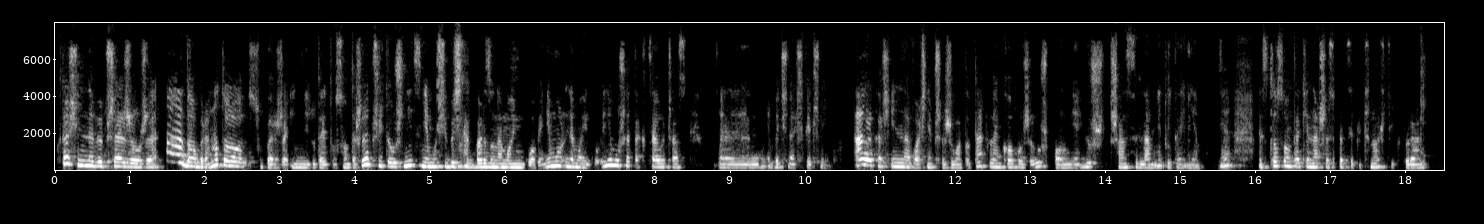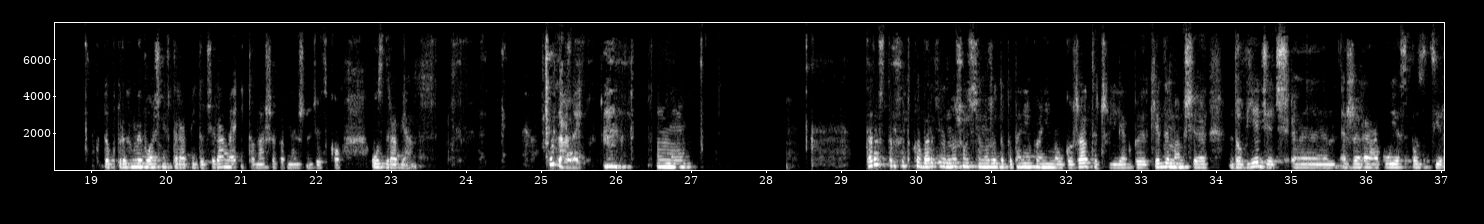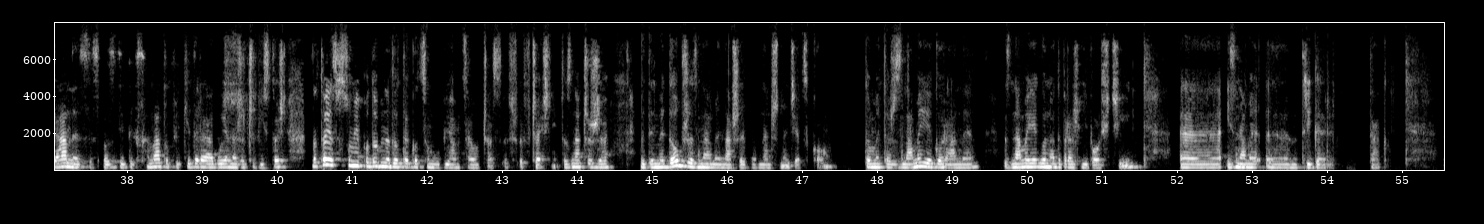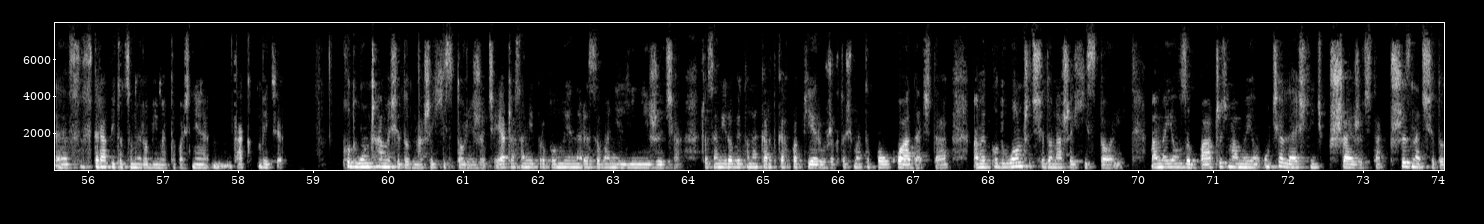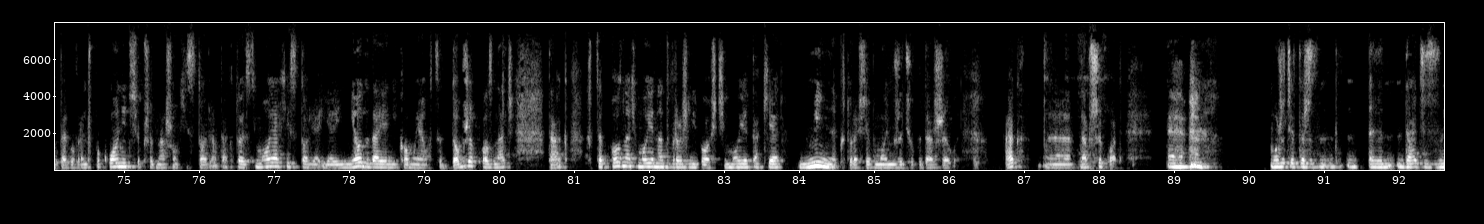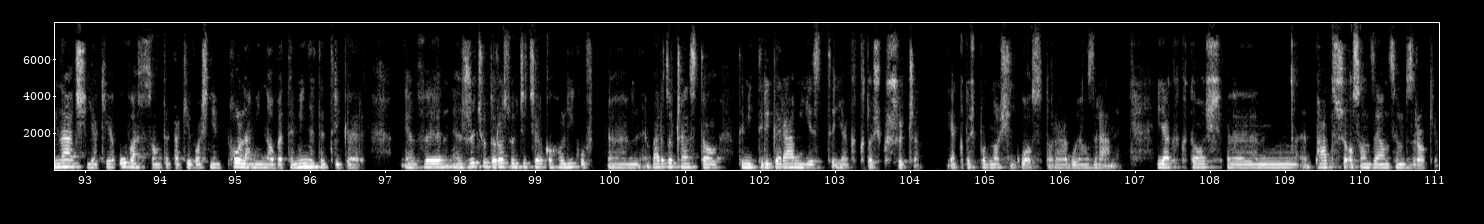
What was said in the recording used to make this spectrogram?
Ktoś inny by przeżył, że a dobra, no to super, że inni tutaj tu są też lepsi, to już nic nie musi być tak bardzo na moim głowie, nie, na mojej głowie. nie muszę tak cały czas być na świeczniku. A jakaś inna właśnie przeżyła to tak lękowo, że już po mnie, już szansy dla mnie tutaj nie ma. Nie? Więc to są takie nasze specyficzności, które do których my właśnie w terapii docieramy i to nasze wewnętrzne dziecko uzdrawiamy. No dalej. Teraz troszeczkę bardziej odnosząc się może do pytania Pani Małgorzaty, czyli jakby kiedy mam się dowiedzieć, że reaguję z pozycji rany, z pozycji tych schematów i kiedy reaguję na rzeczywistość, no to jest w sumie podobne do tego, co mówiłam cały czas wcześniej. To znaczy, że gdy my dobrze znamy nasze wewnętrzne dziecko, to my też znamy jego rany, znamy jego nadwrażliwości e, i znamy triggery. Tak. E, w terapii to, co my robimy, to właśnie tak, wiecie, podłączamy się do naszej historii życia. Ja czasami proponuję narysowanie linii życia, czasami robię to na kartkach papieru, że ktoś ma to poukładać, tak? Mamy podłączyć się do naszej historii, mamy ją zobaczyć, mamy ją ucieleśnić, przeżyć, tak? Przyznać się do tego, wręcz pokłonić się przed naszą historią, tak? To jest moja historia i ja jej nie oddaję nikomu, ja ją chcę dobrze poznać, tak? Chcę poznać moje nadwrażliwości, moje takie miny, które się w moim życiu wydarzyły, tak? E, na przykład Możecie też e, dać znać, jakie u Was są te takie właśnie pola minowe, te miny, te triggery. W życiu dorosłych dzieci alkoholików bardzo często tymi triggerami jest jak ktoś krzyczy, jak ktoś podnosi głos, to reagują z rany, jak ktoś patrzy osądzającym wzrokiem,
